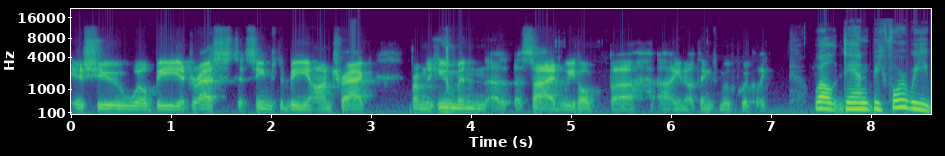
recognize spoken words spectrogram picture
issue will be addressed. It seems to be on track. From the human uh, side, we hope uh, uh, you know things move quickly. Well, Dan, before we,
